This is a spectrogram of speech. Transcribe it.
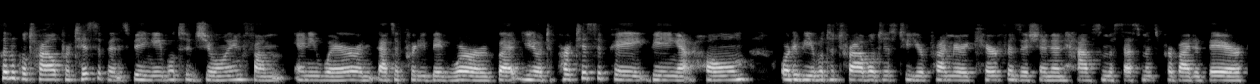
clinical trial participants being able to join from anywhere and that's a pretty big word but you know to participate being at home or to be able to travel just to your primary care physician and have some assessments provided there.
